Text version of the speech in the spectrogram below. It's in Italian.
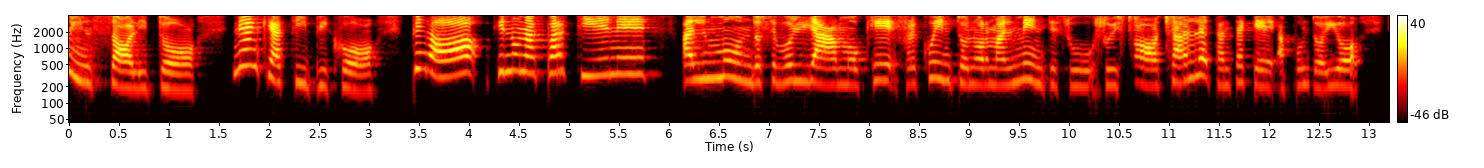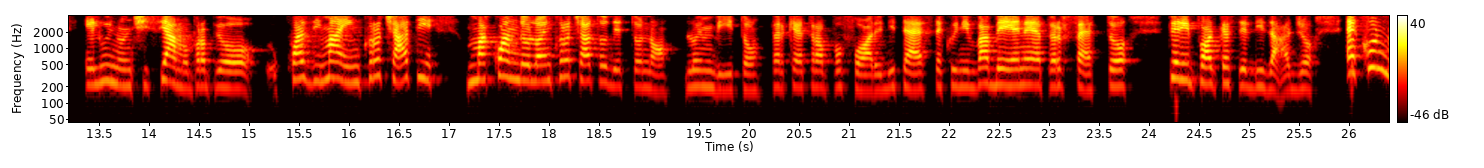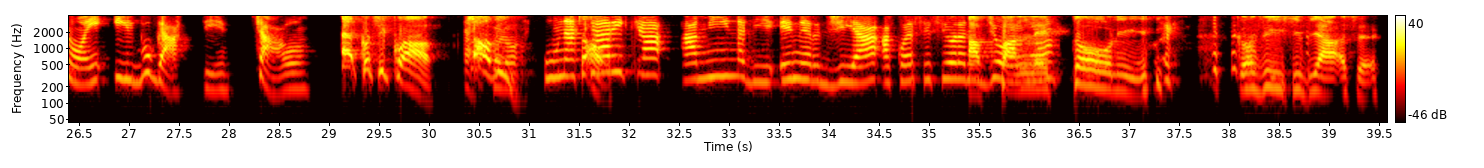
non insolito, neanche atipico, però che non appartiene al mondo, se vogliamo, che frequento normalmente su, sui social, tant'è che appunto io e lui non ci siamo proprio quasi mai incrociati, ma quando l'ho incrociato ho detto no, lo invito perché è troppo fuori di testa e quindi va bene, è perfetto per il podcast del disagio. È con noi il Bugatti. Ciao. Eccoci qua. Ciao, Eccolo. Una Ciao. carica a mina di energia a qualsiasi ora del a giorno. Pallettoni! Così ci piace.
